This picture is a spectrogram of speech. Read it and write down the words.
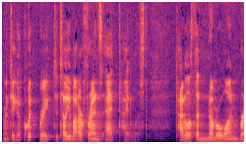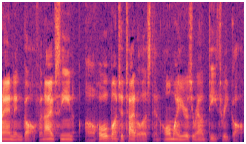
We're going to take a quick break to tell you about our friends at Titleist. Titleist, the number one brand in golf, and I've seen a whole bunch of Titleist in all my years around D3 golf.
